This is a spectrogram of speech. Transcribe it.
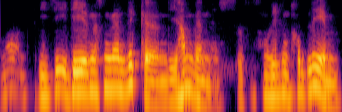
Ne? Und diese Idee müssen wir entwickeln. Die haben wir nicht. Das ist ein Riesenproblem.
